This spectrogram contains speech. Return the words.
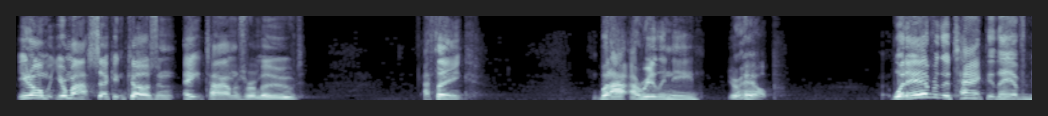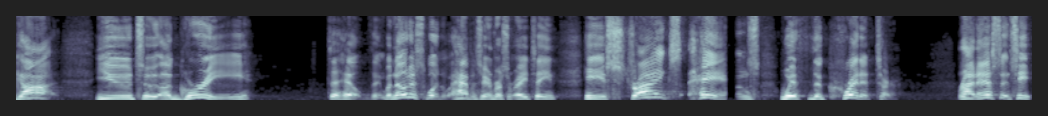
You know, you're my second cousin, eight times removed, I think, but I, I really need your help. Whatever the tactic, they have got you to agree to help them. But notice what happens here in verse number 18. He strikes hands with the creditor. Right? In essence, he,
